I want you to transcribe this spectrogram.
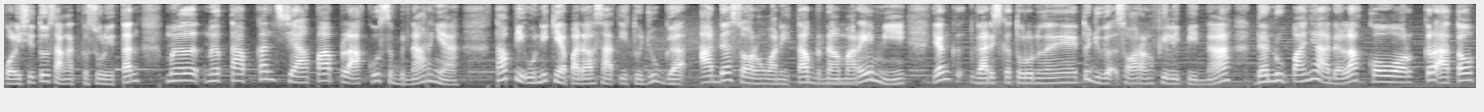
polisi itu sangat kesulitan menetapkan siapa pelaku sebenarnya. Tapi uniknya pada saat itu juga ada seorang wanita bernama Remy yang garis keturunannya itu juga seorang Filipina dan rupanya adalah coworker atau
